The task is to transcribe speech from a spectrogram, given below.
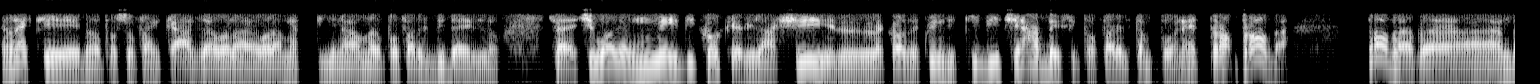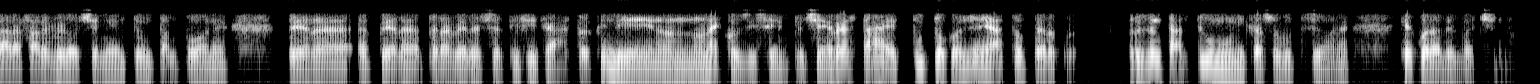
non è che me lo posso fare in casa o la, o la, mattina o me lo può fare il bidello, cioè ci vuole un medico che rilasci la cosa, quindi chi dice ah beh si può fare il tampone, eh, tro- prova, prova ad andare a fare velocemente un tampone per, per, per avere il certificato, quindi non, non, è così semplice, in realtà è tutto congegnato per presentarti un'unica soluzione, che è quella del vaccino.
